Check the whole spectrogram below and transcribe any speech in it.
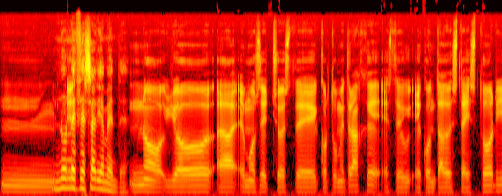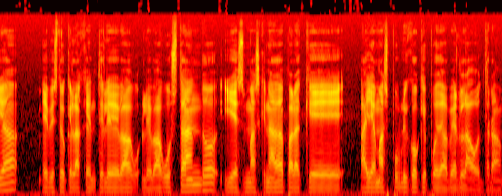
Mm, no necesariamente. Eh, no, yo uh, hemos hecho este cortometraje, este, he contado esta historia, he visto que la gente le va, le va gustando y es más que nada para que haya más público que pueda ver la otra.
